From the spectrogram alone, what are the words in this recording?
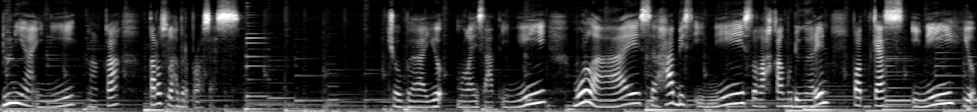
dunia ini, maka teruslah berproses. Coba yuk mulai saat ini, mulai sehabis ini setelah kamu dengerin podcast ini, yuk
